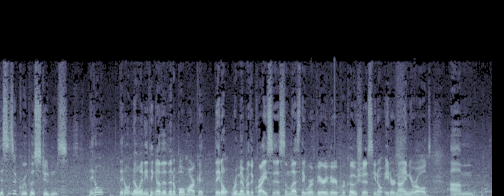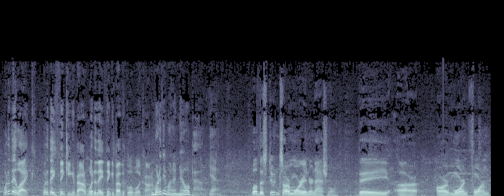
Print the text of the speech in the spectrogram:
this is a group of students. They don't they don't know anything other than a bull market. They don't remember the crisis unless they were very very precocious, you know, eight or nine year olds. Um, what are they like? What are they thinking about? What do they think about the global economy? what do they want to know about? Yeah. Well, the students are more international. They are, are more informed.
